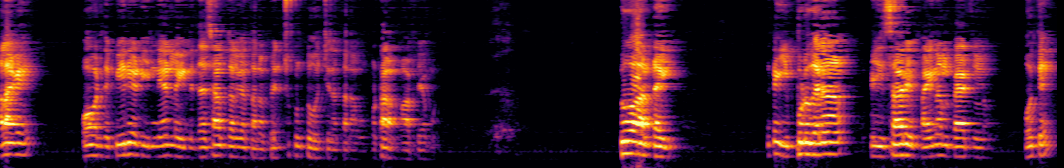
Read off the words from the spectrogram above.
అలాగే ఓవర్ ది పీరియడ్ ఇన్నేళ్ళ ఇన్ని దశాబ్దాలుగా తను పెంచుకుంటూ వచ్చిన తన ముఠా మాఫియా టూ ఆర్ డై. అంటే ఇప్పుడు గన ఈసారి ఫైనల్ బ్యాటిల్ పోతే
